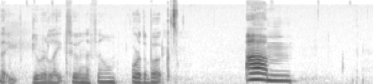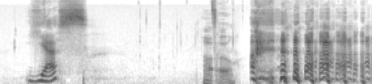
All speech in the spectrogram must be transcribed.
that you relate to in the film or the book? um yes Uh oh.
